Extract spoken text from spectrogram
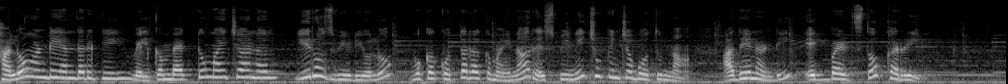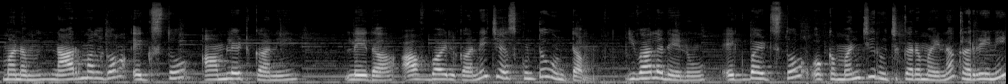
హలో అండి అందరికీ welcome back to my channel. ఈరోజు వీడియోలో ఒక కొత్త రకమైన రెసిపీని చూపించబోతున్నా. అదేనండి ఎగ్ బైట్స్తో కర్రీ. మనం నార్మల్గా ఎగ్స్తో ఆమ్లెట్ కానీ లేదా హాఫ్ బాయిల్ కానీ చేసుకుంటూ ఉంటాం. ఇవాళ నేను ఎగ్ బైట్స్తో ఒక మంచి రుచికరమైన కర్రీని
